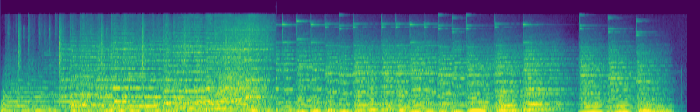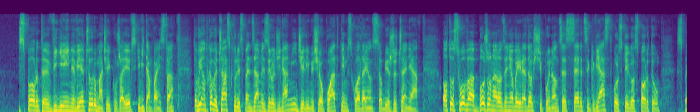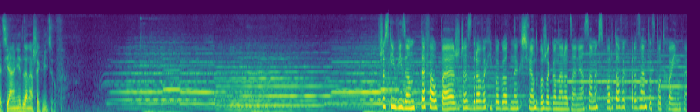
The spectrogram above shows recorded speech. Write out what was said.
Sport, w wigilijny wieczór, Maciej Kurzajewski, witam Państwa. To wyjątkowy czas, który spędzamy z rodzinami, dzielimy się opłatkiem, składając sobie życzenia. Oto słowa bożonarodzeniowej radości płynące z serc gwiazd polskiego sportu, specjalnie dla naszych widzów. Wszystkim widzom TVP życzę zdrowych i pogodnych świąt Bożego Narodzenia, samych sportowych prezentów pod choinkę.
